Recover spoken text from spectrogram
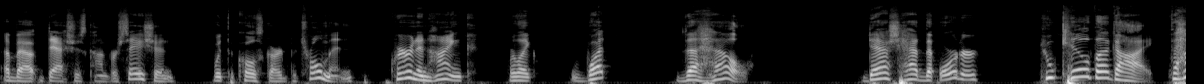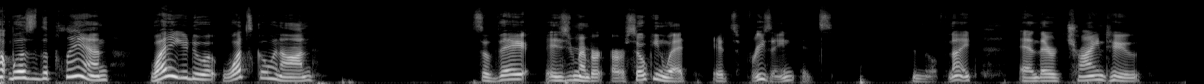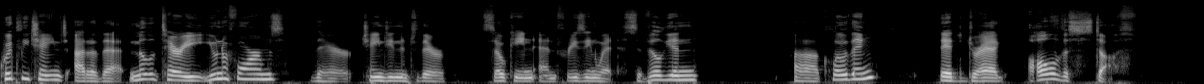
about Dasch's conversation with the Coast Guard patrolman. Quirin and Heinck were like, What the hell? Dasch had the order to kill the guy. That was the plan. Why didn't you do it? What's going on? So they, as you remember, are soaking wet. It's freezing. It's in the middle of the night. And they're trying to quickly change out of that military uniforms. They're changing into their soaking and freezing wet civilian uh, clothing. They had to drag all the stuff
